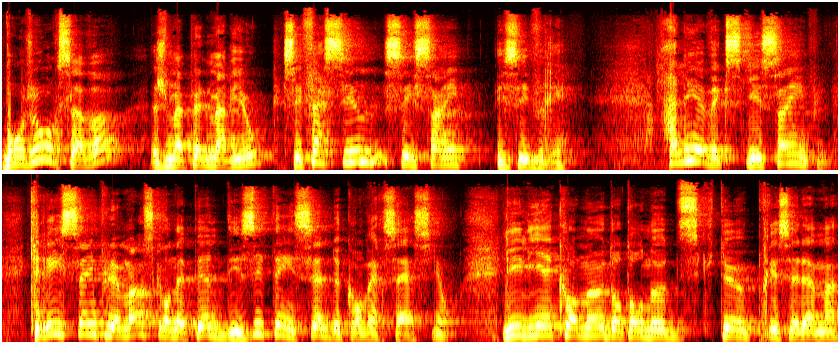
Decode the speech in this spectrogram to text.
Bonjour, ça va? Je m'appelle Mario. C'est facile, c'est simple et c'est vrai. Allez avec ce qui est simple. Créez simplement ce qu'on appelle des étincelles de conversation. Les liens communs dont on a discuté précédemment.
